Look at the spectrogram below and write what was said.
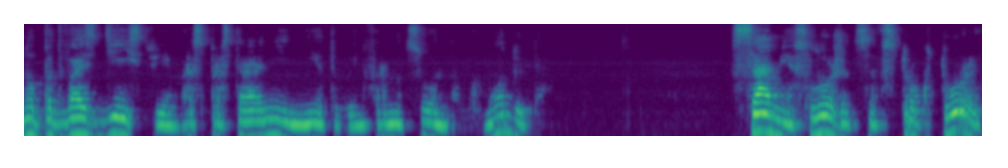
но под воздействием распространения этого информационного модуля сами сложатся в структуры,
